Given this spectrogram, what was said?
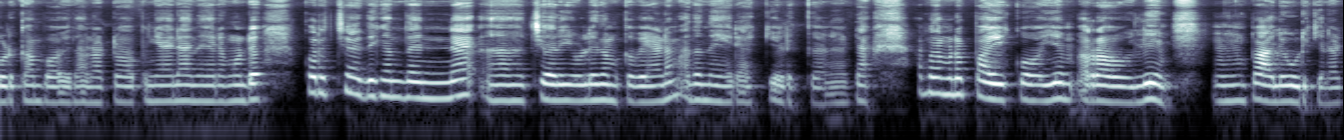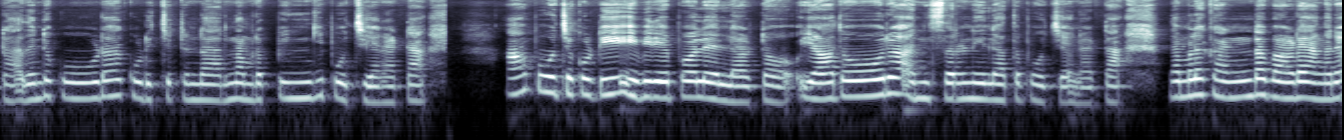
കൊടുക്കാൻ പോയതാണ് കേട്ടോ. അപ്പോൾ ഞാൻ ആ നേരം കൊണ്ട് കുറച്ചധികം തന്നെ ചെറിയ ഉള്ളി നമുക്ക് വേണം അത് നേരാക്കി എടുക്കുകയാണ് കേട്ടോ. അപ്പോൾ നമ്മുടെ പൈക്കോയും റൗലിയും പാൽ കുടിക്കണം കേട്ടോ. അതിന്റെ കൂടെ കുടിച്ചിട്ടുണ്ടായിരുന്നു നമ്മുടെ പിങ്കി പൂച്ചയാണ് കേട്ടോ. ആ പൂച്ചക്കുട്ടി ഇവരെ പോലെയല്ല കേട്ടോ യാതൊരു അനുസരണയില്ലാത്ത പൂച്ചയാണ് കേട്ടോ നമ്മൾ കണ്ട പാടെ അങ്ങനെ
